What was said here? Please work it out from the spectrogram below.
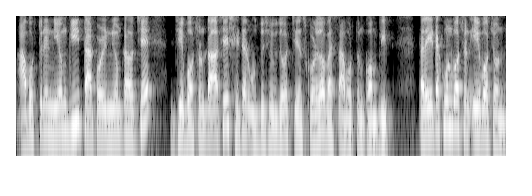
আবর্তনের নিয়ম কি? তারপরে নিয়মটা হচ্ছে যে বচনটা আছে সেটার উদ্দেশ্য বিধবা চেঞ্জ করে দাও, ব্যাস আবর্তন কমপ্লিট তাহলে এটা কোন বচন? এ বচন।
